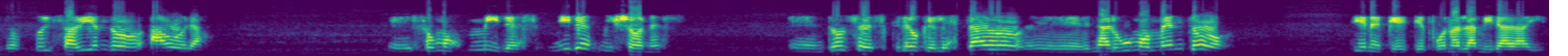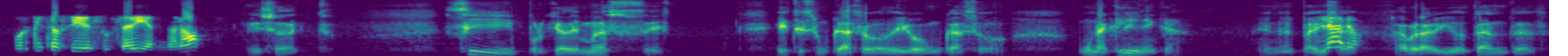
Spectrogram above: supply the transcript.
lo estoy sabiendo ahora. Eh, somos miles, miles, millones. entonces creo que el Estado eh, en algún momento tiene que, poner la mirada ahí, porque esto sigue sucediendo, ¿no? Exacto. Sí, porque además este es un caso, digo, un caso, una clínica. En el país habrá habido tantas.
